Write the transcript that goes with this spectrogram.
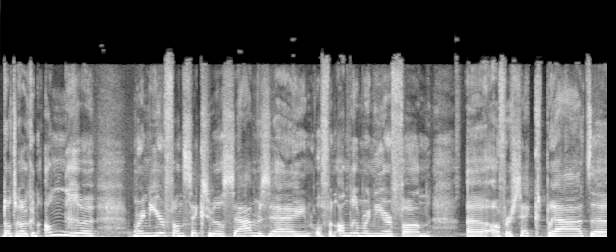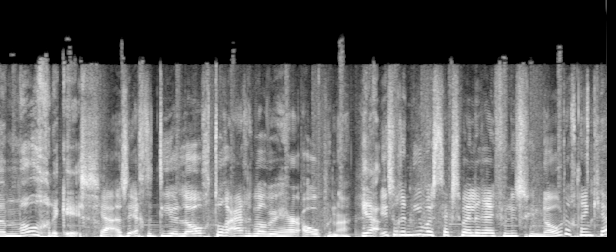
dat er ook een andere manier van seksueel samen zijn. Of een andere manier van uh, over seks praten mogelijk is. Ja, dus echt de dialoog toch eigenlijk wel weer heropenen. Ja. Is er een nieuwe seksuele revolutie nodig, denk je?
